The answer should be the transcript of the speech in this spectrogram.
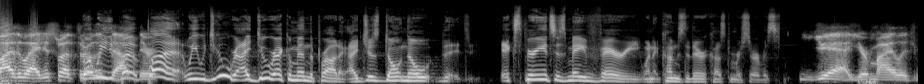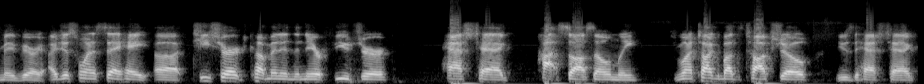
By the way, I just want to throw but we, this out but, there. but we do, I do recommend the product. I just don't know. The experiences may vary when it comes to their customer service. yeah, your mileage may vary. I just want to say, hey, uh, t-shirt coming in the near future. Hashtag hot sauce only. If you want to talk about the talk show, use the hashtag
